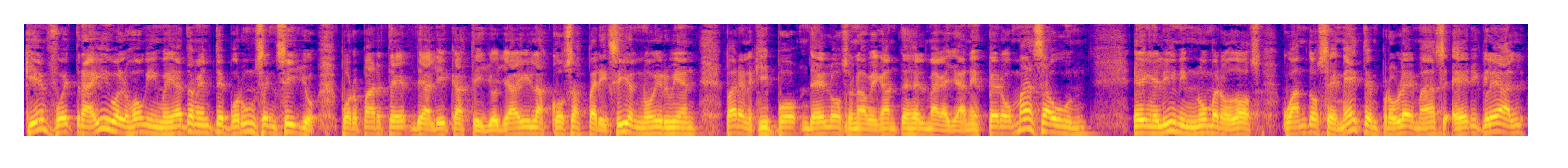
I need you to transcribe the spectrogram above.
quien fue traído al home inmediatamente por un sencillo por parte de Ali Castillo. Ya ahí las cosas parecían no ir bien para el equipo de los navegantes del Magallanes, pero más aún en el inning número 2, cuando se meten problemas Eric Leal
